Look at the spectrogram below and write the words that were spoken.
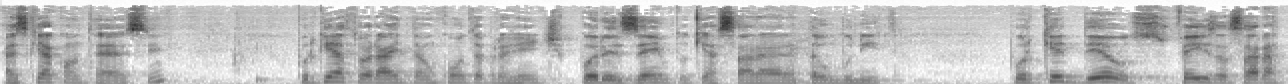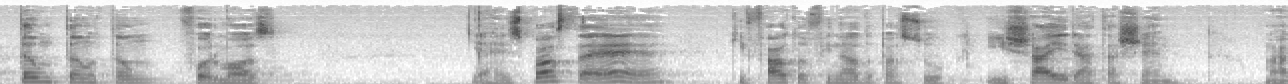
Mas o que acontece? Por que a Torá então conta pra gente, por exemplo, que a Sara era tão bonita? Por que Deus fez a Sara tão, tão, tão formosa? E a resposta é que falta o final do Pasuk. Isha irat Hashem. Uma,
